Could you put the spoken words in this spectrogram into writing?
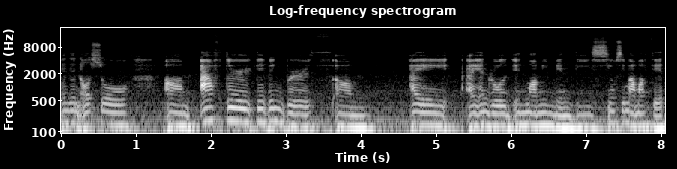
And then also, um, after giving birth, um, I I enrolled in Mommy Mindy's, yung si Mama Fit.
